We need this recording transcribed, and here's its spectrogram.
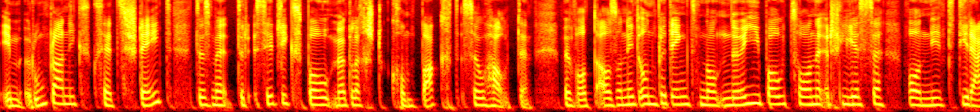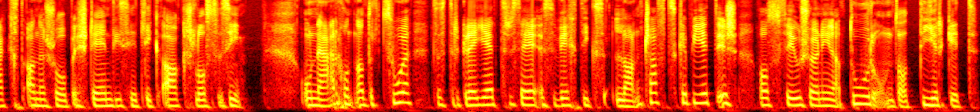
Im Raumplanungsgesetz steht, dass man den Siedlungsbau möglichst kompakt halten soll. Man will also nicht unbedingt noch neue Bauzonen erschließen, die nicht direkt an eine schon bestehende Siedlung angeschlossen sind. Und dann kommt noch dazu, dass der Grejettersee ein wichtiges Landschaftsgebiet ist, was viel schöne Natur und auch Tiere gibt.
